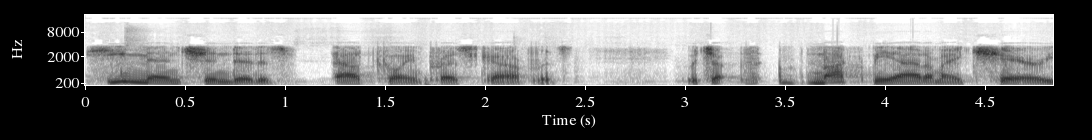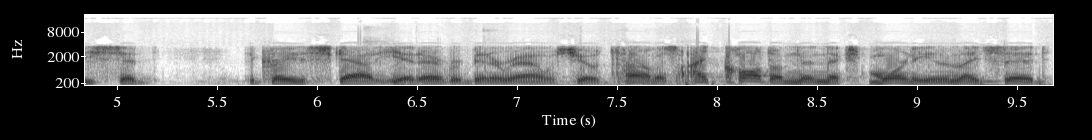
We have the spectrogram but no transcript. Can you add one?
He mentioned at his outgoing press conference, which knocked me out of my chair. He said the greatest scout he had ever been around was Joe Thomas. I called him the next morning and I said,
